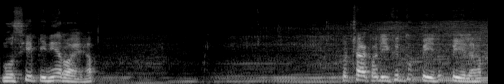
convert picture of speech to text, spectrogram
โมซี่ปีนี้อร่อยครับ รสชาติเขาดีขึ้นทุกปีทุกปีเลยครับ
